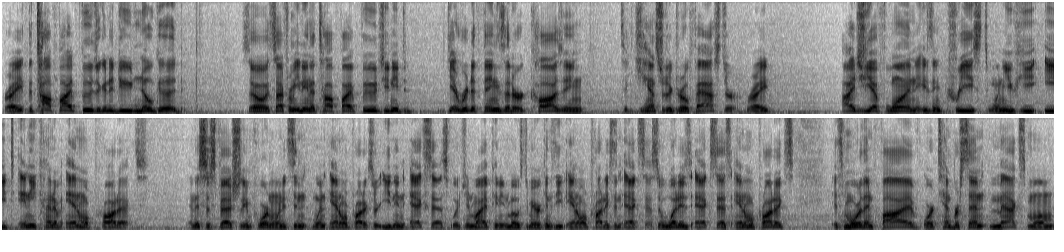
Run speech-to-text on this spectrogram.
right? The top five foods are going to do you no good. So, aside from eating the top five foods, you need to get rid of things that are causing to cancer to grow faster, right? IGF-1 is increased when you he- eat any kind of animal product. And this is especially important when it's in when animal products are eaten in excess, which in my opinion most Americans eat animal products in excess. So what is excess animal products? It's more than 5 or 10% maximum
